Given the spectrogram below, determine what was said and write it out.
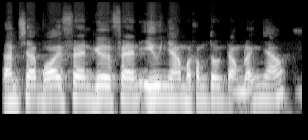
làm sao boyfriend girlfriend yêu nhau mà không tôn trọng lẫn nhau Ừ.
